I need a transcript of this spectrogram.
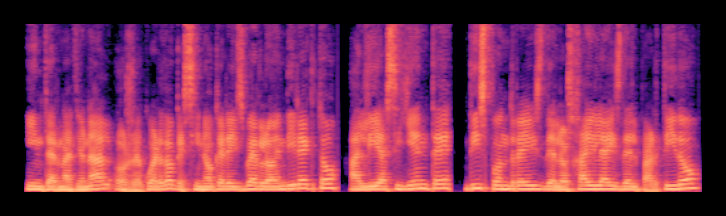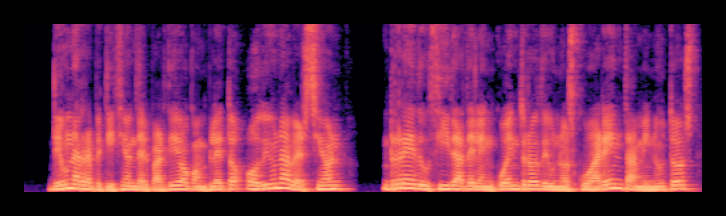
Internacional, os recuerdo que si no queréis verlo en directo, al día siguiente dispondréis de los highlights del partido, de una repetición del partido completo o de una versión reducida del encuentro de unos 40 minutos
